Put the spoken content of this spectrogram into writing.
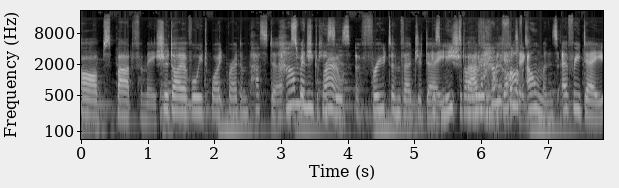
Carbs bad for me? Should I avoid white bread and pasta? How and switch many to pieces brown? of fruit and veg a day? Is meat Should bad I for getting getting? almonds every day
